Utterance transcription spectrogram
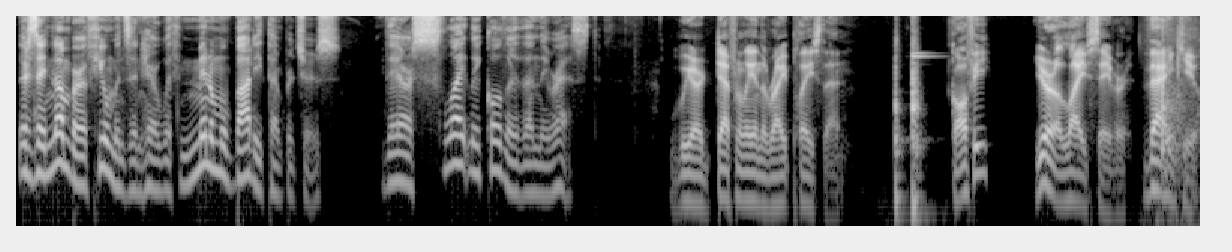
There's a number of humans in here with minimal body temperatures. They are slightly colder than the rest. We are definitely in the right place then. Coffee? You're a lifesaver. Thank you.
